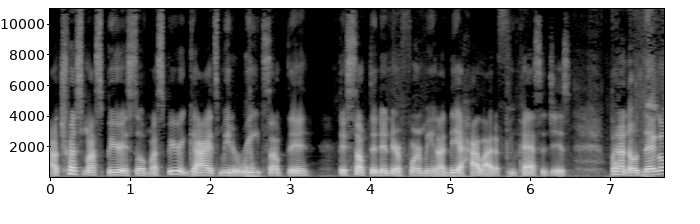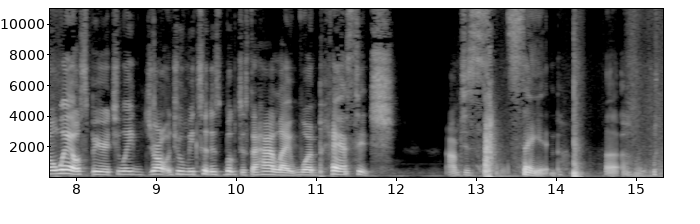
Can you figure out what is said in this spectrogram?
I trust my spirit. So if my spirit guides me to read something, there's something in there for me and I did highlight a few passages. But I know daggone well, spirit, you ain't draw, drew me to this book just to highlight one passage. I'm just saying. Uh.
